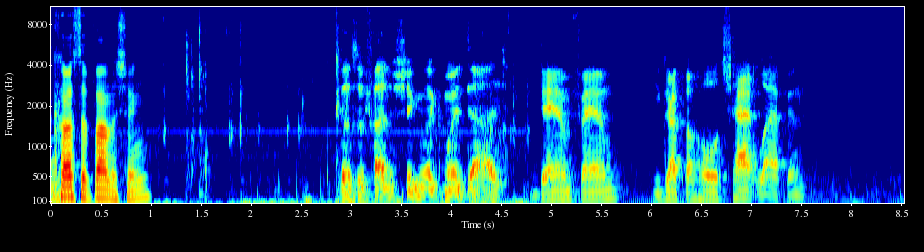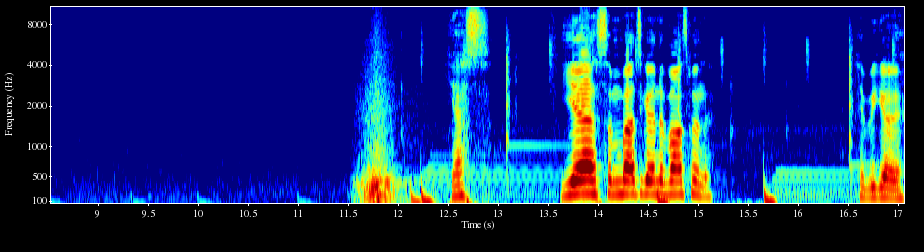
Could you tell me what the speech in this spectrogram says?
Curse of vanishing. Curse of vanishing like my dad. Damn, fam. You got the whole chat laughing. Yes. Yes, I'm about to get an advancement. Here we go.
